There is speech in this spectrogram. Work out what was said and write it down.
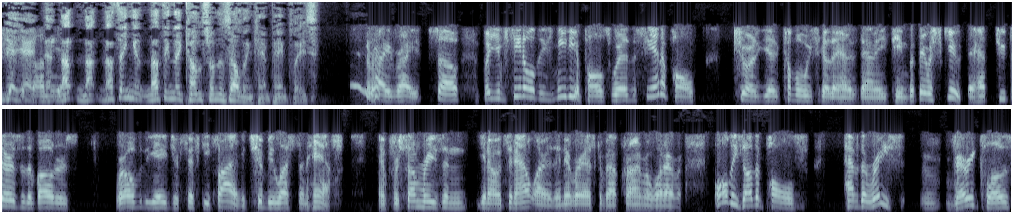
Yeah, yeah. Not, not, nothing, nothing that comes from the Zeldin campaign, please. Right, right. So, but you've seen all these media polls where the Siena poll, sure, yeah, a couple of weeks ago they had us down 18, but they were skewed. They had two thirds of the voters were over the age of 55. It should be less than half. And for some reason, you know, it's an outlier. They never ask about crime or whatever. All these other polls have the race very close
